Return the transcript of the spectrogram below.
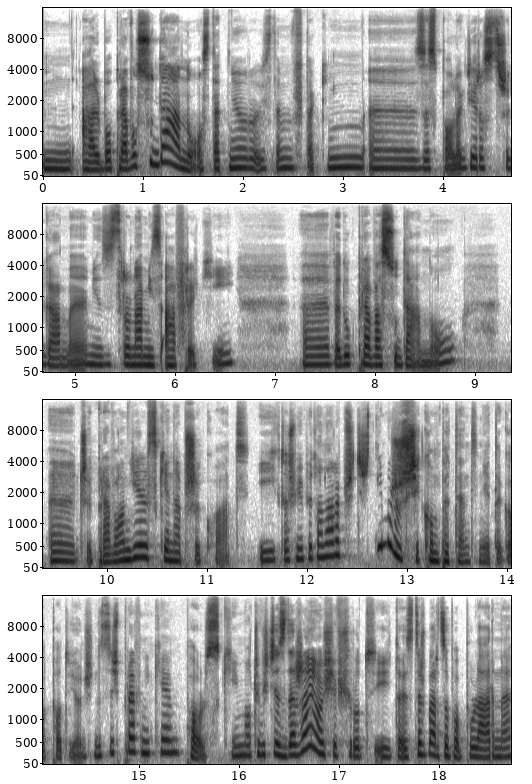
mm, albo prawo Sudanu. Ostatnio jestem w takim e, zespole, gdzie rozstrzygamy między stronami z Afryki e, według prawa Sudanu czy prawo angielskie na przykład. I ktoś mnie pyta, no ale przecież nie możesz się kompetentnie tego podjąć. No jesteś prawnikiem polskim. Oczywiście zdarzają się wśród, i to jest też bardzo popularne,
